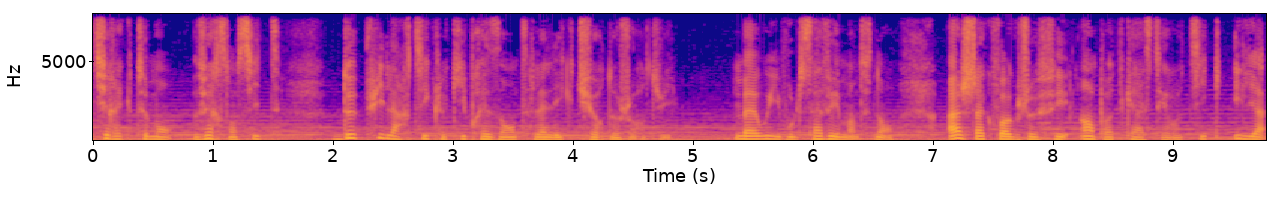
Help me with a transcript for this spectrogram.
directement vers son site depuis l'article qui présente la lecture d'aujourd'hui. Mais oui, vous le savez maintenant, à chaque fois que je fais un podcast érotique, il y a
